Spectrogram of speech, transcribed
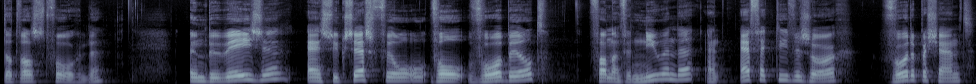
Dat was het volgende. Een bewezen en succesvol vol voorbeeld van een vernieuwende en effectieve zorg voor de patiënt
